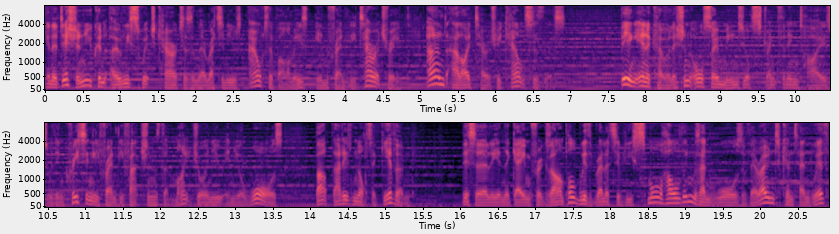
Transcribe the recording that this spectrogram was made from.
In addition, you can only switch characters and their retinues out of armies in friendly territory, and allied territory counts as this. Being in a coalition also means you're strengthening ties with increasingly friendly factions that might join you in your wars, but that is not a given. This early in the game, for example, with relatively small holdings and wars of their own to contend with,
